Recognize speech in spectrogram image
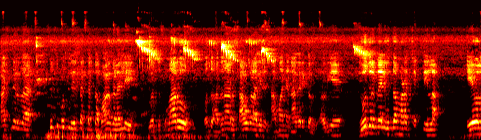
ಕಾಶ್ಮೀರದ ಸುತ್ತಮುತ್ತಲು ಇರತಕ್ಕಂಥ ಭಾಗಗಳಲ್ಲಿ ಇವತ್ತು ಸುಮಾರು ಒಂದು ಹದಿನಾರು ಸಾವುಗಳಾಗಿದೆ ಸಾಮಾನ್ಯ ನಾಗರಿಕರು. ಅವರಿಗೆ ಯೋಧರ ಮೇಲೆ ಯುದ್ಧ ಮಾಡೋಕ್ಕೆ ಶಕ್ತಿ ಇಲ್ಲ. ಕೇವಲ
